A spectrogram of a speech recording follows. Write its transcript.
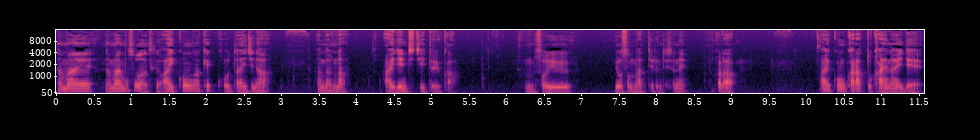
名前名前もそうなんですけどアイコンが結構大事ななんだろうなアイデンティティというか、うん、そういう要素になってるんですよね。だからアイコンガラッと変えないで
